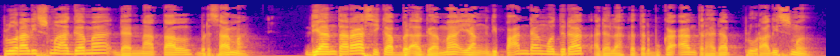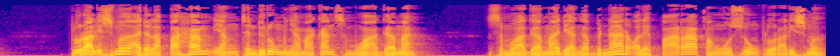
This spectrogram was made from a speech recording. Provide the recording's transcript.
Pluralisme agama dan Natal bersama. Di antara sikap beragama yang dipandang moderat adalah keterbukaan terhadap pluralisme. Pluralisme adalah paham yang cenderung menyamakan semua agama. Semua agama dianggap benar oleh para pengusung pluralisme.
